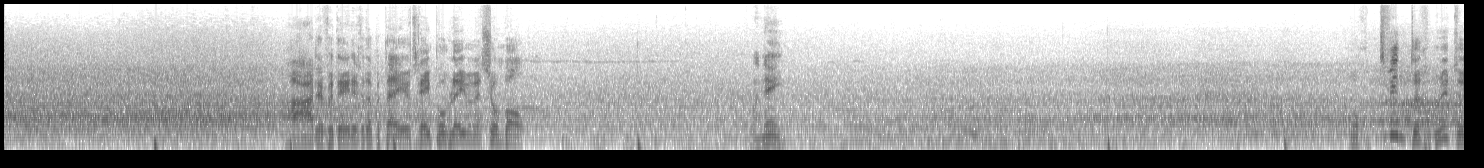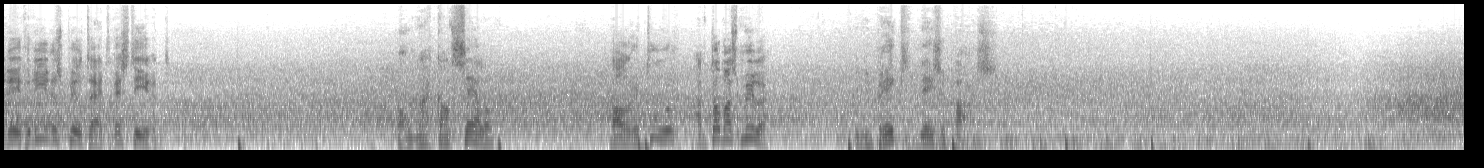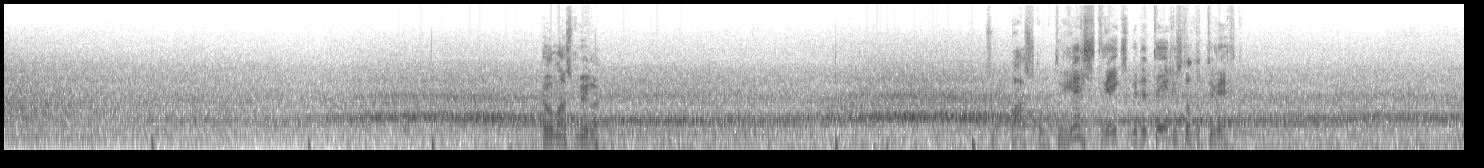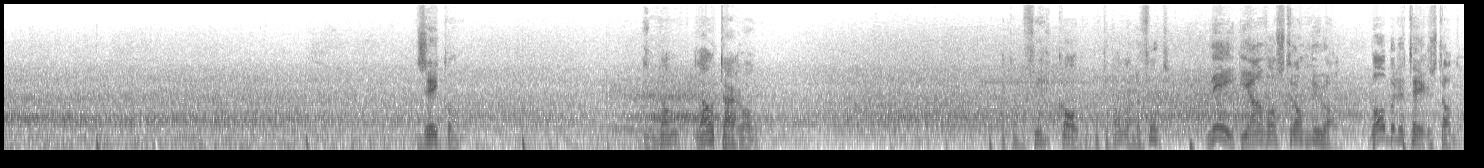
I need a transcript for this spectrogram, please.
Ah, de verdedigende partij heeft geen problemen met zo'n bal. Maar nee. Nog 20 minuten reguliere speeltijd resterend. Bal naar Cancelo. Bal retour aan Thomas Müller. Onderbreekt deze paas. Thomas Müller. Pas komt rechtstreeks bij de tegenstander terecht. Zeko. En dan Lautaro. Hij kan ver komen met de bal aan de voet. Nee, die aanval strandt nu al. Bal bij de tegenstander.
